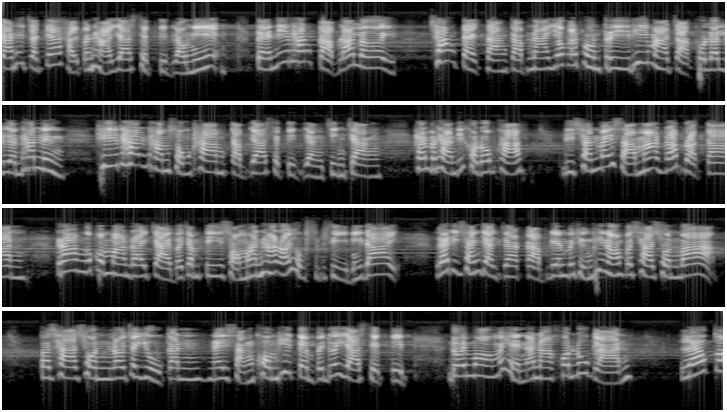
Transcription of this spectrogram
การที่จะแก้ไขปัญหายาเสพติดเหล่านี้ แต่นี่ท่านกลับละเลย ช่างแตกต่างกับนายกรัฐมนตรีที่มาจากพลเรือนท่านหนึ่ง ที่ท่านทำสงครามกับยาเสพติดอย่างจริงจัง ท่านประธานที่เคารพคะดิฉันไม่สามารถรับหลักการร่างงบประมาณรายจ่ายประจำปี 2564 นี้ได้ และดิฉันอยากจะกลับเรียนไปถึงพี่น้องประชาชนว่า ประชาชนเราจะอยู่กันในสังคมที่เต็มไปด้วยยาเสพติด โดยมองไม่เห็นอนาคตลูกหลาน แล้วก็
